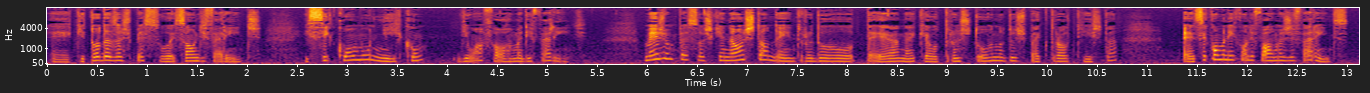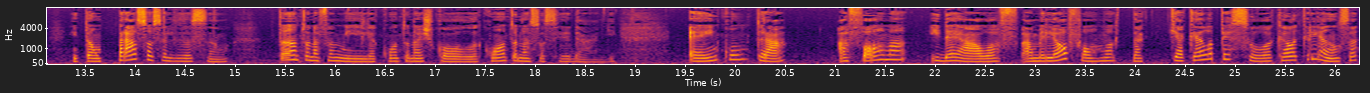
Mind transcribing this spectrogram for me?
é, que todas as pessoas são diferentes e se comunicam de uma forma diferente. Mesmo pessoas que não estão dentro do TEA, né, que é o transtorno do espectro autista, é, se comunicam de formas diferentes. Então, para a socialização, tanto na família, quanto na escola, quanto na sociedade, é encontrar a forma ideal, a, a melhor forma da, que aquela pessoa, aquela criança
